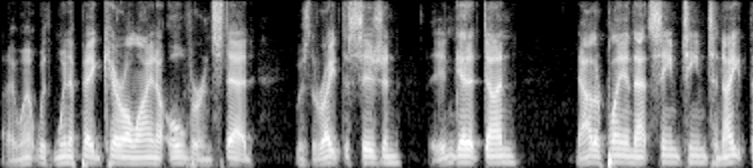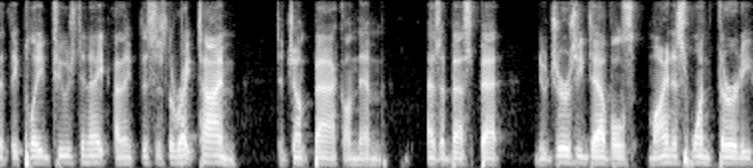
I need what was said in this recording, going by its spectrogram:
but I went with Winnipeg, Carolina over instead. It was the right decision. They didn't get it done. Now they're playing that same team tonight that they played Tuesday night. I think this is the right time to jump back on them as a best bet. New Jersey Devils minus 130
